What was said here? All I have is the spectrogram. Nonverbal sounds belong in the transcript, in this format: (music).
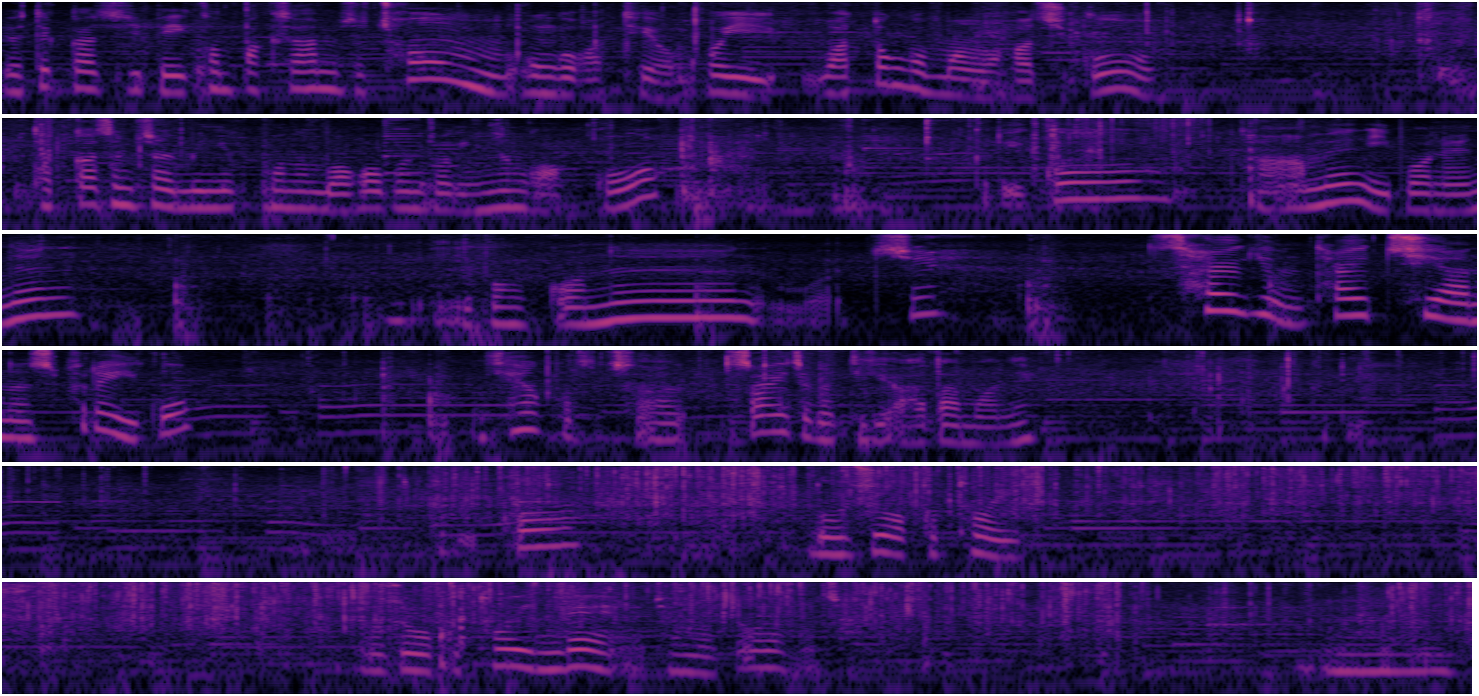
여태까지 베이컨 박스 하면서 처음 온 것 같아요. 거의 왔던 것만 와가지고 닭가슴살 미니 육포는 먹어본 적 있는 것 같고 그리고 다음엔 이번에는 이번 거는 뭐였지? 살균 탈취하는 스프레이고 생각보다 자, 사이즈가 되게 아담하네. 그리- 그리고 nosework toy. nosework toy인데 한번 뜯어보자. 음.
